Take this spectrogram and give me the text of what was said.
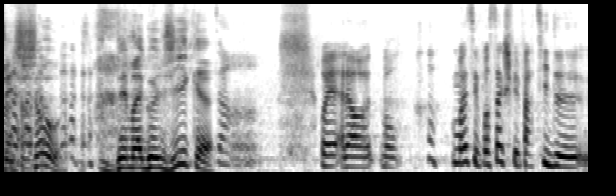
C'est chaud? Démagogique? Putain. Ouais, alors, bon. Moi, c'est pour ça que je fais partie de,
